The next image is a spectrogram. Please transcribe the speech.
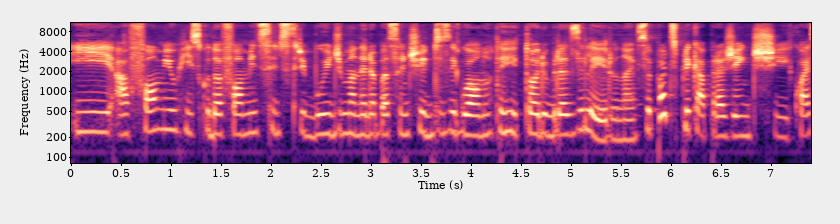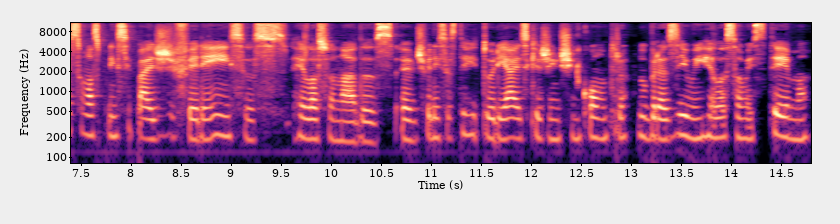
e a fome e o risco da fome se distribui de maneira bastante desigual no território brasileiro, né? Você pode explicar para a gente quais são as principais diferenças relacionadas, é, diferenças territoriais que a gente encontra no Brasil em relação a esse tema?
